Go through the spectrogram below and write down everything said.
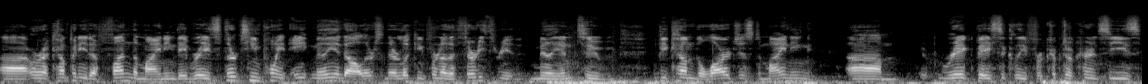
uh, or a company to fund the mining. They've raised 13.8 million dollars, and they're looking for another 33 million to become the largest mining um, rig, basically for cryptocurrencies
